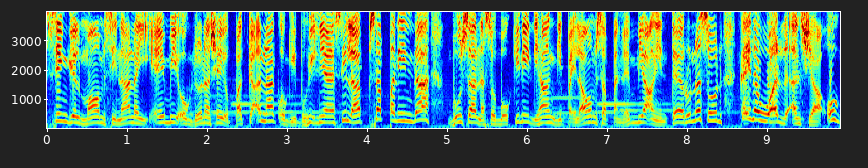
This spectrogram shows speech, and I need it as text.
Single mom si Nanay Amy og doon na siya upat ka anak og gibuhi niya sila sa paninda. Busa na subok kini dihang gipailawom sa pandemya ang entero nasod kay nawadaan siya og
